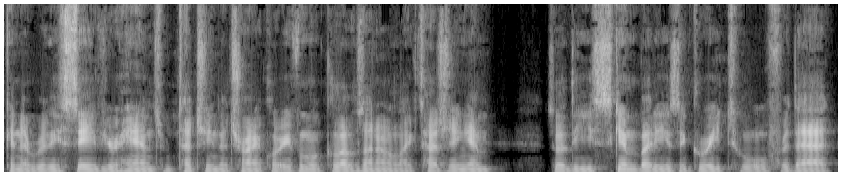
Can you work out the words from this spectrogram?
going to really save your hands from touching the trichlor. Even with gloves I don't like touching them. So the Skim Buddy is a great tool for that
